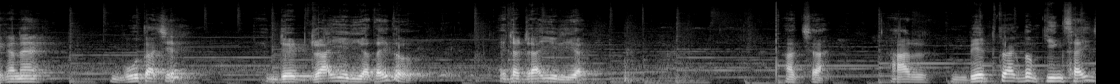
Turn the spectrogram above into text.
এখানে বুথ আছে ড্রাই এরিয়া, তাই তো? এটা ড্রাই এরিয়া। আচ্ছা আর বেড তো একদম কিং সাইজ।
